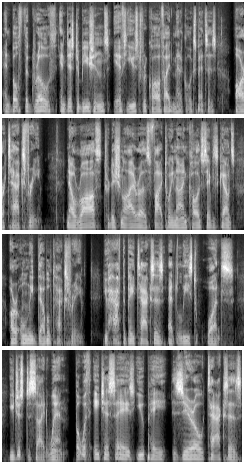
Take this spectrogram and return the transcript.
and both the growth and distributions, if used for qualified medical expenses, are tax free. Now, Roth, traditional IRAs, 529 college savings accounts are only double tax free. You have to pay taxes at least once. You just decide when. But with HSAs, you pay zero taxes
